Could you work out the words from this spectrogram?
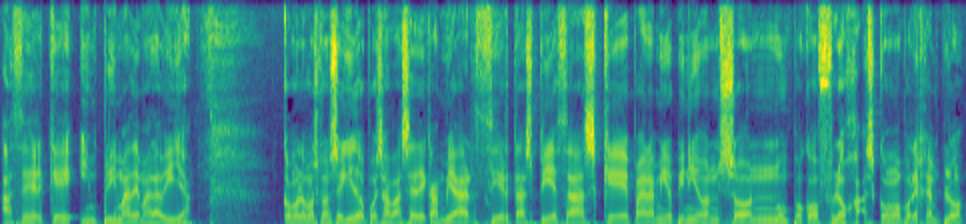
hacer que imprima de maravilla. ¿Cómo lo hemos conseguido? Pues a base de cambiar ciertas piezas que para mi opinión son un poco flojas, como por ejemplo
